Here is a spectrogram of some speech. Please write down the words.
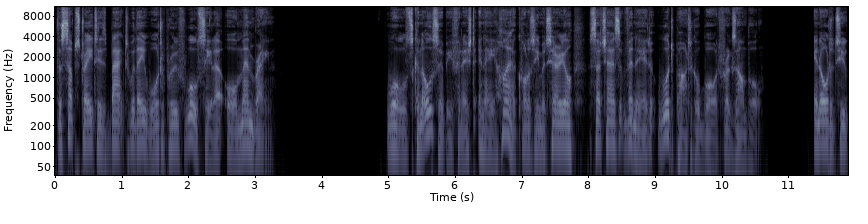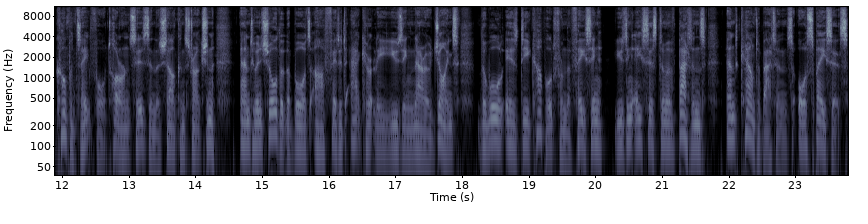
the substrate is backed with a waterproof wall sealer or membrane. Walls can also be finished in a higher quality material such as veneered wood particle board, for example. In order to compensate for tolerances in the shell construction and to ensure that the boards are fitted accurately using narrow joints, the wall is decoupled from the facing using a system of battens and counterbattens or spacers.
